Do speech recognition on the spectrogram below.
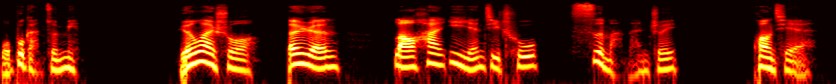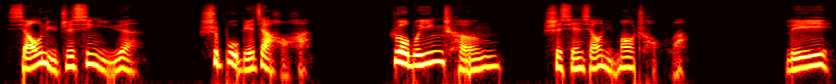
我不敢遵命。”员外说：“恩人，老汉一言既出，驷马难追。况且小女之心已愿。”是不别嫁好汉。若不应承，是嫌小女貌丑了。”李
